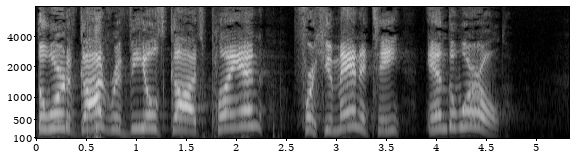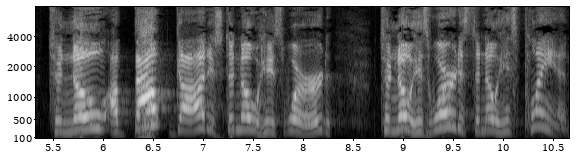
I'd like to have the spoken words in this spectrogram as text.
The Word of God reveals God's plan for humanity and the world. To know about God is to know His Word. To know His Word is to know His plan.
